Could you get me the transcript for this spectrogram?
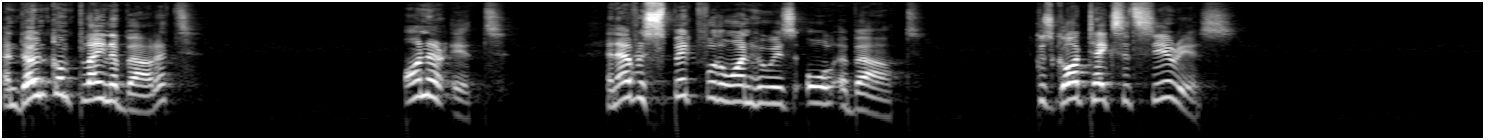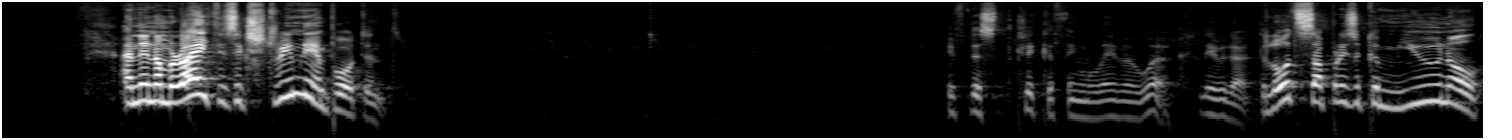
and don't complain about it. Honor it and have respect for the one who is all about because God takes it serious. And then number eight is extremely important. If this clicker thing will ever work. There we go. The Lord's Supper is a communal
